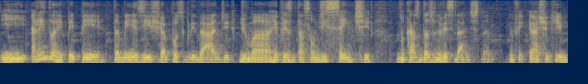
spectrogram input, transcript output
E além do RPP, também existe a possibilidade de uma representação decente no caso das universidades, né? Enfim, eu acho que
